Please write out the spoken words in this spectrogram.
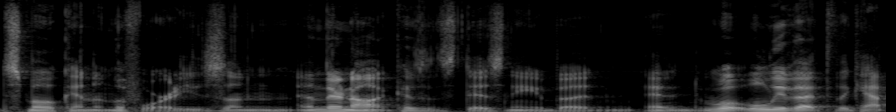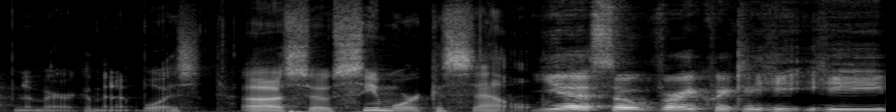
smoking in the 40s, and and they're not because it's Disney. But and we'll, we'll leave that to the Captain America minute, boys. Uh, so Seymour Cassel. Yeah, so very quickly, he, he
